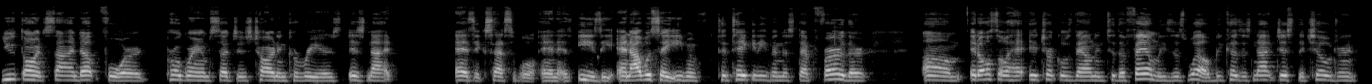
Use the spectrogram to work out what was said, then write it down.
youth aren't signed up for programs such as charting careers, it's not as accessible and as easy. And I would say even to take it even a step further, um, it also ha- it trickles down into the families as well because it's not just the children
